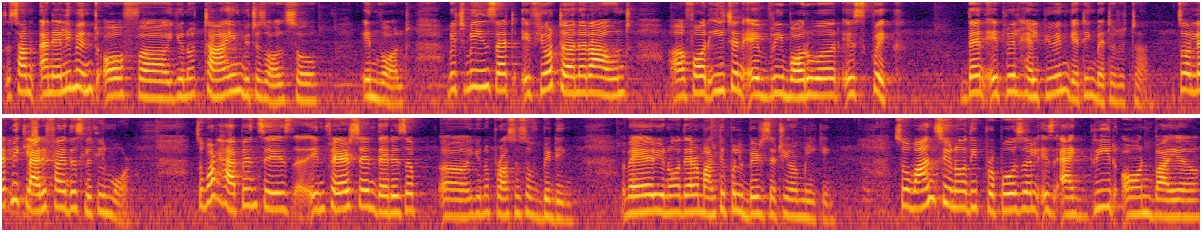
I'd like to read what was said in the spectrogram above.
some an element of uh, you know time which is also involved, which means that if your turnaround uh, for each and every borrower is quick, then it will help you in getting better return. So let me clarify this little more. So what happens is in Faircent there is a uh, you know process of bidding where you know there are multiple bids that you are making. So once you know the proposal is agreed on by a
